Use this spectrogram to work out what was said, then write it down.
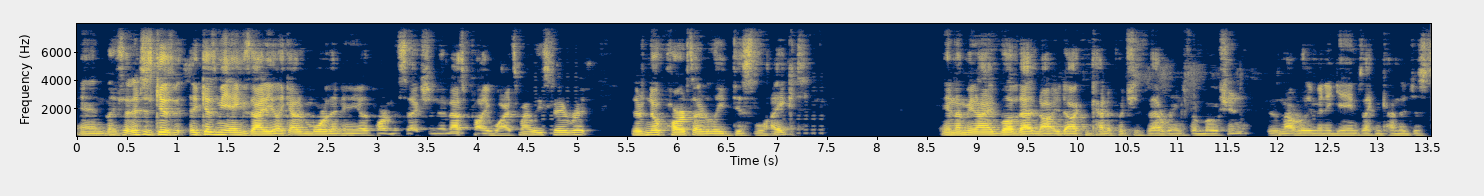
And like I said, it just gives it gives me anxiety like out of more than any other part in the section, and that's probably why it's my least favorite. There's no parts I really disliked, and I mean I love that Naughty Dog can kind of put you through that range of emotion. There's not really many games that can kind of just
